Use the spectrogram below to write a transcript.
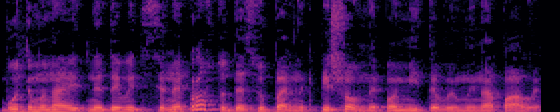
Будемо навіть не дивитися не просто, де суперник пішов, не помітив і ми напали,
